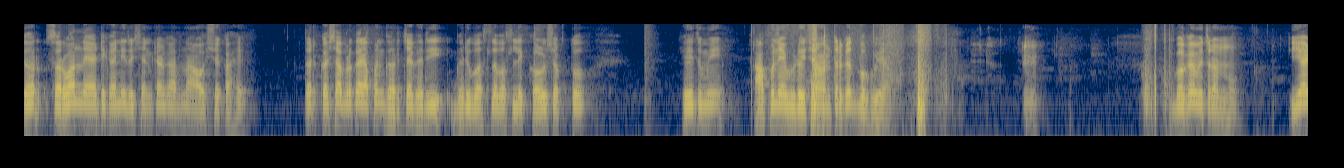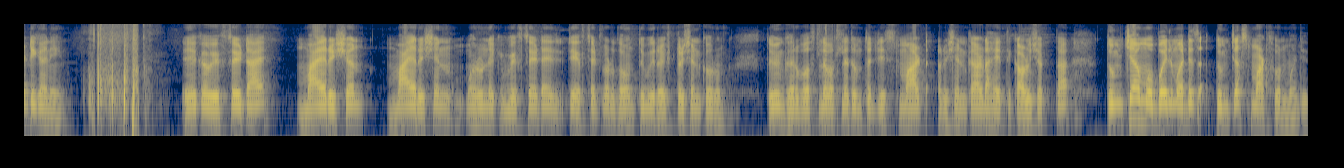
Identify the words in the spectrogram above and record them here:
तर सर्वांना या ठिकाणी रेशन कार्ड काढणं आवश्यक आहे. तर कशा प्रकारे आपण घरच्या घरी घरी बसल्या बसले कळू शकतो हे तुम्ही आपण या व्हिडिओच्या अंतर्गत बघूया. बघा मित्रांनो या ठिकाणी एक वेबसाईट आहे माय रेशन माय रेशन म्हणून एक वेबसाईट आहे त्या वेबसाईटवर जाऊन तुम्ही रजिस्ट्रेशन करून तुम्ही घर बसल्या बसल्या तुमचं जे स्मार्ट रेशन कार्ड आहे ते काढू शकता. तुमच्या मोबाईलमध्येच तुमच्या स्मार्टफोनमध्ये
